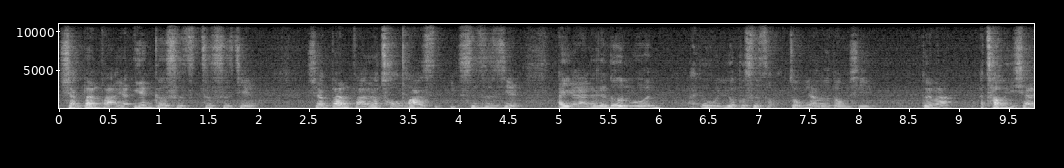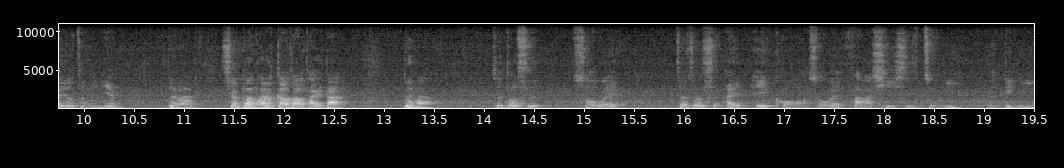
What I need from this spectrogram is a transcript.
想办法要阉割知知识界，想办法要丑化知知识界？哎呀，那个论文，论文又不是什么重要的东西，对吗？抄一下又怎么样？对吗？想办法要搞倒台大，对吗？这都是所谓，这都是 I A 口所谓法西斯主义的定义。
